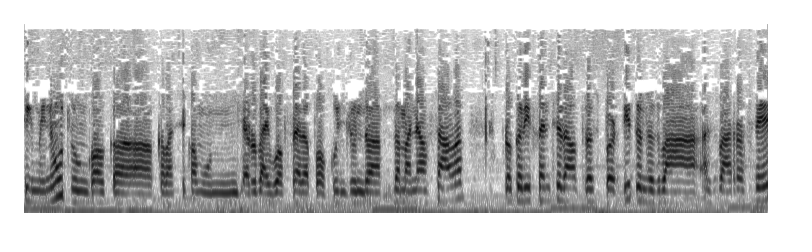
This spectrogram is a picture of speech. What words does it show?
5 minuts, un gol que, que va ser com un gerro d'aigua freda pel conjunt de, de Manel Sala però que a diferència d'altres partits doncs es va, es va refer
